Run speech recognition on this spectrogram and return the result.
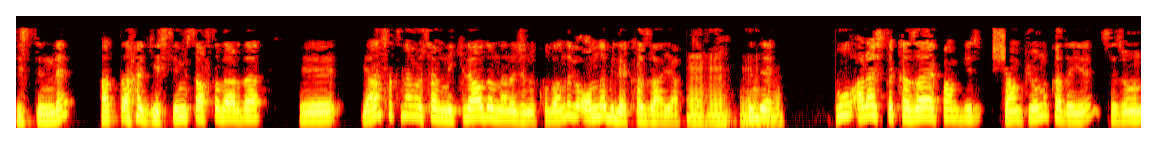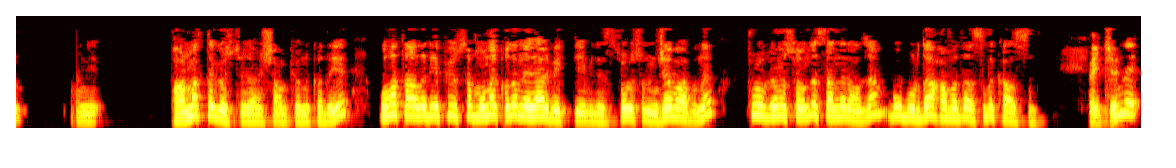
pistinde. Hatta geçtiğimiz haftalarda e, yanlış hatırlamıyorsam Niki Lauda'nın aracını kullandı ve onunla bile kaza yaptı. Şimdi bu araçta kaza yapan bir şampiyonluk adayı, sezonun hani parmakla gösterilen şampiyonluk adayı bu hataları yapıyorsa Monaco'da neler bekleyebiliriz sorusunun cevabını programın sonunda senden alacağım. Bu burada havada asılı kalsın. Peki. Şimdi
